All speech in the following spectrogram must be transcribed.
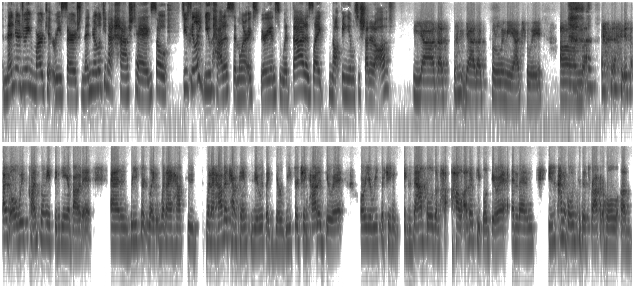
and then you're doing market research and then you're looking at hashtags. So do you feel like you've had a similar experience with that as like not being able to shut it off? Yeah, that's, yeah, that's totally me actually. Um, I'm always constantly thinking about it and research. Like when I have to, when I have a campaign to do, it's like you're researching how to do it, or you're researching examples of h- how other people do it, and then you just kind of go into this rabbit hole of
